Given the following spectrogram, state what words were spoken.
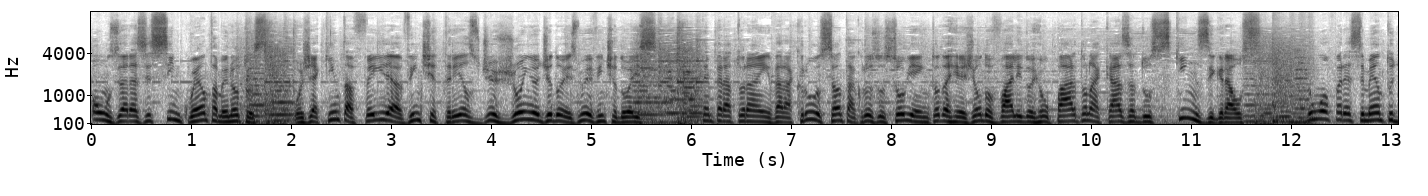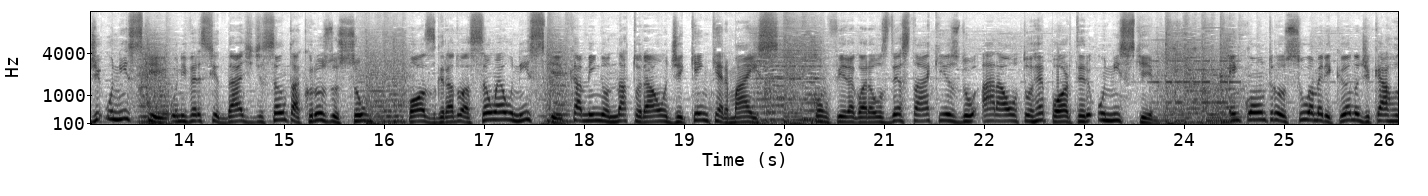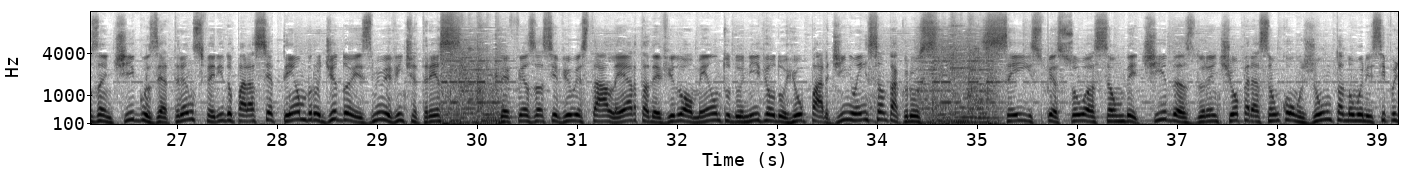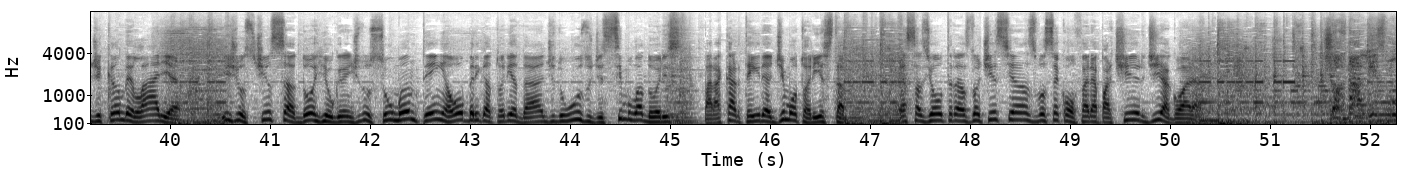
11 horas e 50 minutos. Hoje é quinta-feira, 23 de junho de 2022. Temperatura em Veracruz, Santa Cruz do Sul e em toda a região do Vale do Rio Pardo na casa dos 15 graus. Num oferecimento de Unisque, Universidade de Santa Cruz do Sul. Pós-graduação é Unisque, caminho natural de quem quer mais. Confira agora os destaques do Arauto Repórter Unisque. Encontro Sul-Americano de Carros Antigos é transferido para setembro de 2023. Defesa Civil está alerta devido ao aumento do nível do Rio Pardinho em Santa Cruz. Seis pessoas são detidas durante operação conjunta no município de Candelária. E Justiça do Rio Grande do Sul mantém a obrigatoriedade do uso de simuladores para a carteira de motorista. Essas e outras notícias você confere a partir de agora. Jornalismo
